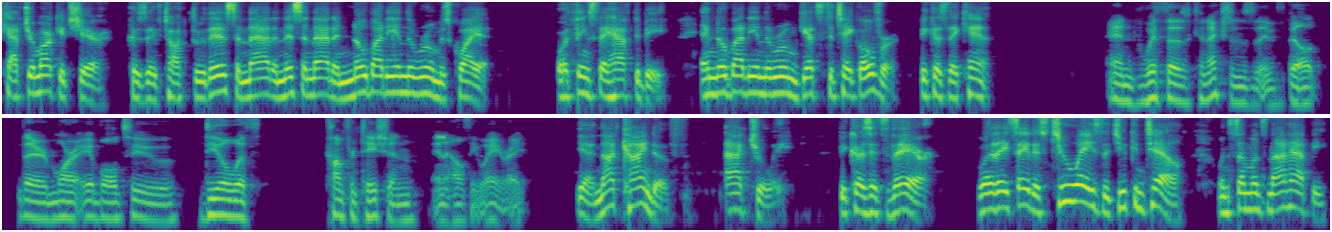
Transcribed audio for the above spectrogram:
capture market share because they've talked through this and that and this and that, and nobody in the room is quiet or thinks they have to be. And nobody in the room gets to take over because they can't. And with those connections they've built, they're more able to deal with confrontation in a healthy way, right? Yeah, not kind of, actually, because it's there. Well, they say there's two ways that you can tell when someone's not happy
